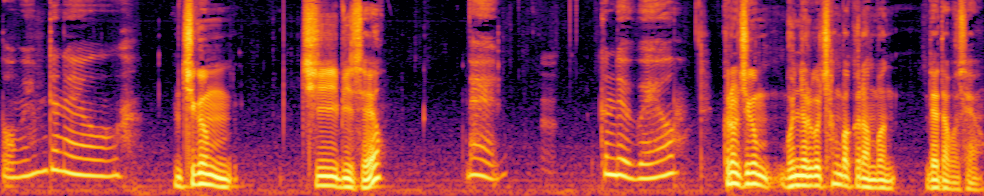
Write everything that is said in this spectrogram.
너무 힘드네요. 지금 집이세요? 네. 근데 왜요? 그럼 지금 문 열고 창밖을 한번 내다보세요.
